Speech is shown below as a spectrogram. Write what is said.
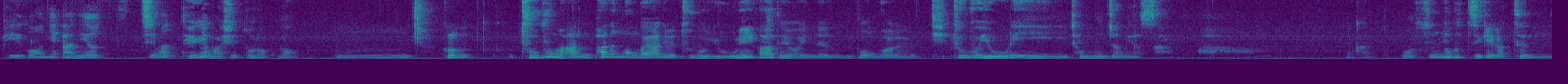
비건이 아니었지만 되게 맛있더라고요. 음, 그럼 두부만 파는 건가요? 아니면 두부 요리가 되어 있는 무언가를? 두부 요리 전문점이었어요. 아, 약간 뭐 순두부찌개 같은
